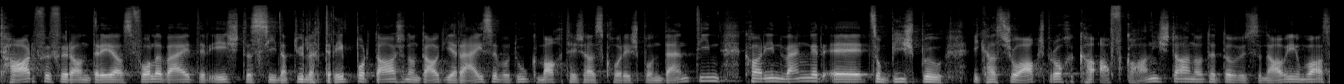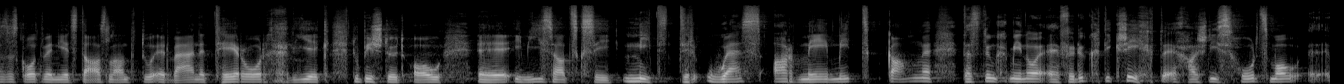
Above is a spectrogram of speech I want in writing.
die Harfe für Andreas Vollenweider ist, dass sie natürlich die Reportagen und auch die Reisen, die du gemacht hast als Korrespondentin, Karin Wenger, äh, zum Beispiel, ich habe es schon angesprochen, Afghanistan, oder? Da wissen alle, um was es geht, wenn ich jetzt das Land erwähne, Terror, Krieg. Du bist dort auch äh, im Einsatz gewesen, mit der US-Armee mit gegangen. Das ist mir noch eine verrückte Geschichte. Kannst du uns kurz mal äh,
